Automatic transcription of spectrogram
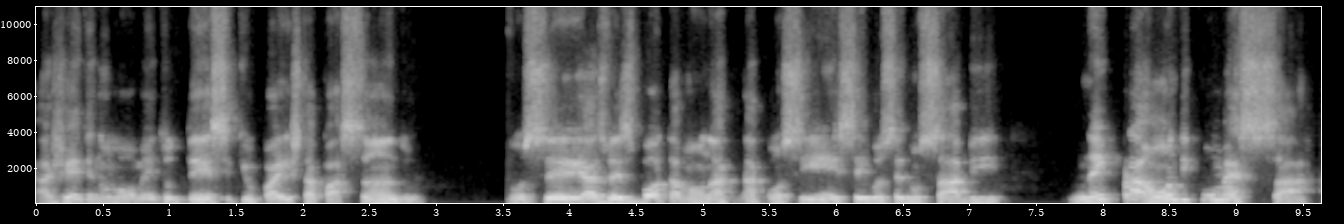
a gente, no momento desse que o país está passando, você às vezes bota a mão na, na consciência e você não sabe nem para onde começar.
